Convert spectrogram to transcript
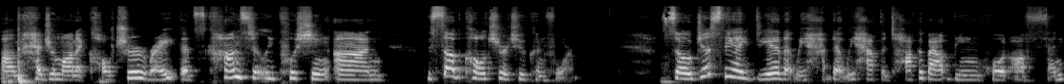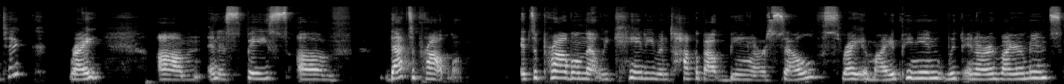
um, hegemonic culture, right? That's constantly pushing on the subculture to conform. So just the idea that we ha- that we have to talk about being quote authentic, right? Um, in a space of that's a problem it's a problem that we can't even talk about being ourselves, right? In my opinion, within our environments,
